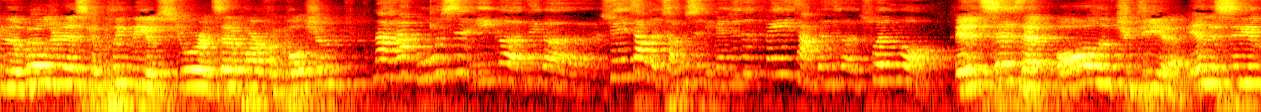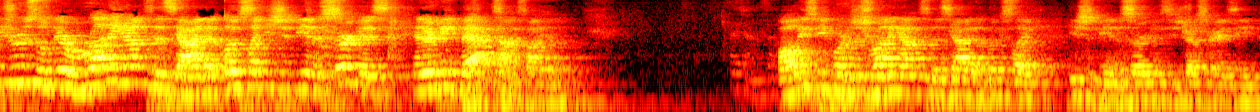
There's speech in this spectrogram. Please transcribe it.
In the wilderness, completely obscure and set apart from culture. And it says that all of Judea and the city of Jerusalem, they're running out to this guy that looks like he should be in a circus, and they're being baptized by him. 再讲一下。 All these people are just running out to this guy that looks like he should be in a circus, he's dressed crazy,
